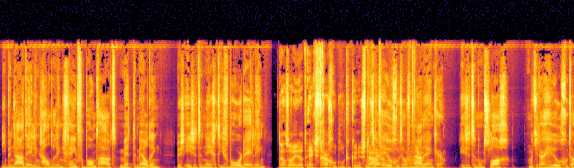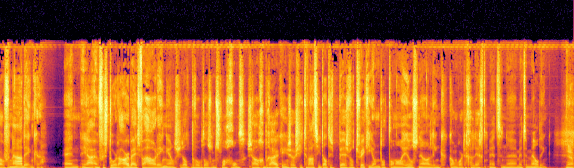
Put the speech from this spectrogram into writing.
die benadelingshandeling geen verband houdt met de melding. Dus is het een negatieve beoordeling? Dan zal je dat extra goed moeten kunnen staan. Moet je daar heel goed over nadenken. Is het een ontslag? Moet je daar heel goed over nadenken. En ja, een verstoorde arbeidsverhouding, als je dat bijvoorbeeld als ontslaggrond zou gebruiken in zo'n situatie, dat is best wel tricky, omdat dan al heel snel een link kan worden gelegd met een, uh, met een melding. Ja.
